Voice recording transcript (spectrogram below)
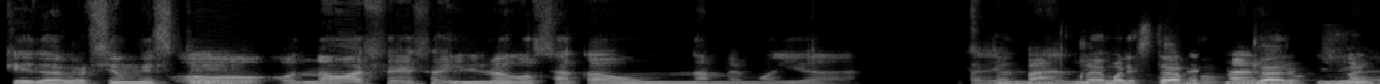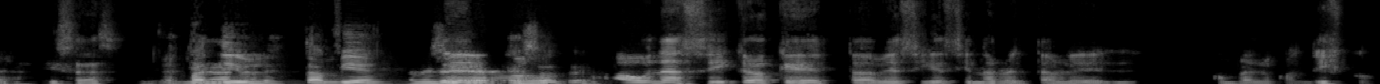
que la versión... Este... O, o no hace eso y luego saca una memoria una memoria externa, claro. Quizás. Expandible, también. aún así creo que todavía sigue siendo rentable el comprarlo con disco.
